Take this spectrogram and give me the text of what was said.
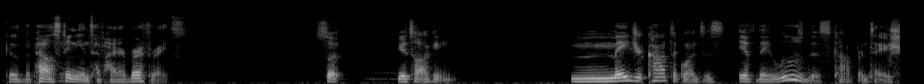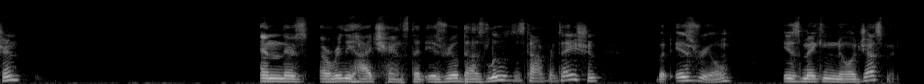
because the Palestinians have higher birth rates. So you're talking major consequences if they lose this confrontation. And there's a really high chance that Israel does lose this confrontation, but Israel is making no adjustment.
